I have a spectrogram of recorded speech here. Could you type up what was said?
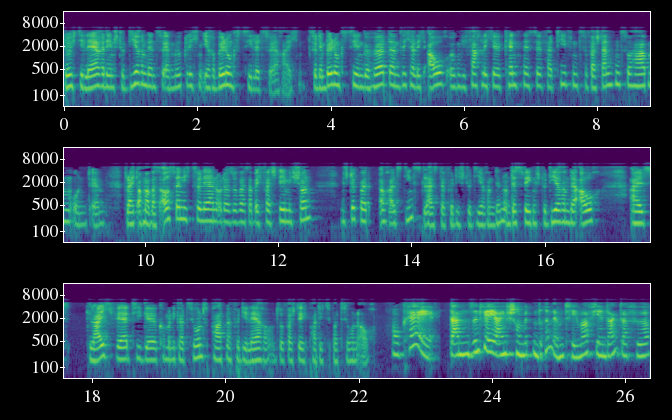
durch die Lehre den Studierenden zu ermöglichen, ihre Bildungsziele zu erreichen. Zu den Bildungszielen gehört dann sicherlich auch irgendwie fachliche Kenntnisse vertiefend zu verstanden zu haben und ähm, vielleicht auch mal was auswendig zu lernen oder sowas. Aber ich verstehe mich schon ein Stück weit auch als Dienstleister für die Studierenden und deswegen Studierende auch als gleichwertige Kommunikationspartner für die Lehre. Und so verstehe ich Partizipation auch. Okay, dann sind wir ja eigentlich schon mittendrin im Thema. Vielen Dank dafür.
